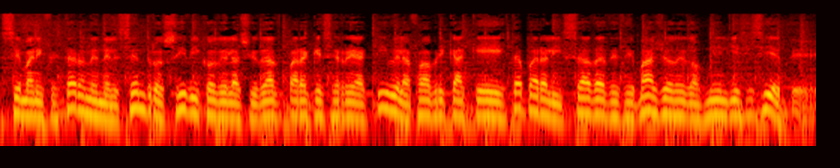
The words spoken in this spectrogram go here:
se manifestaron en el centro cívico de la ciudad para que se reactive la fábrica que está paralizada desde mayo de 2017.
